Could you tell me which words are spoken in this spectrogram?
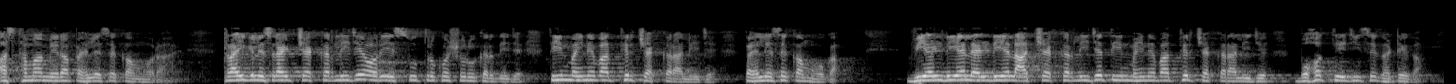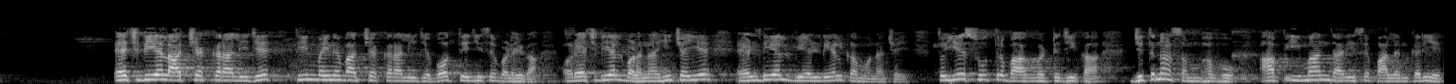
अस्थमा मेरा पहले से कम हो रहा है। ट्राइग्लिसराइड चेक कर लीजिए और इस सूत्र को शुरू कर दीजिए। तीन महीने बाद फिर चेक करा लीजिए। पहले से कम होगा। वीएलडीएल एलडीएल आज चेक कर लीजिए। तीन महीने बाद फिर चेक करा लीजिए। बहुत तेज़ी से घटेगा। एचडीएल आज चेक करा लीजिए, तीन महीने बाद चेक करा लीजिए, बहुत तेज़ी से बढ़ेगा। और एचडीएल बढ़ना ही चाहिए, एलडीएल, वीएलडीएल कम होना चाहिए। तो ये सूत्र बागवट जी का, जितना संभव हो, आप ईमानदारी से पालन करिए,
